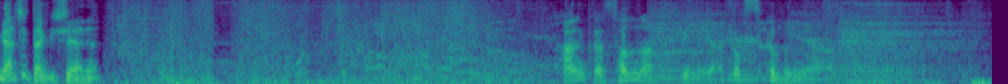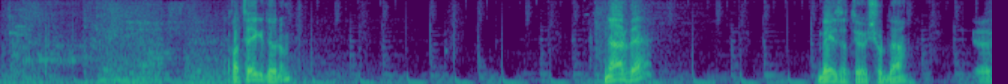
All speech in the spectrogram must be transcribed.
Gerçekten güç yani. Kanka salın artık beni ya. Çok sıkıldım ya. Kataya gidiyorum. Nerede? Base atıyor şurada. Evet.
